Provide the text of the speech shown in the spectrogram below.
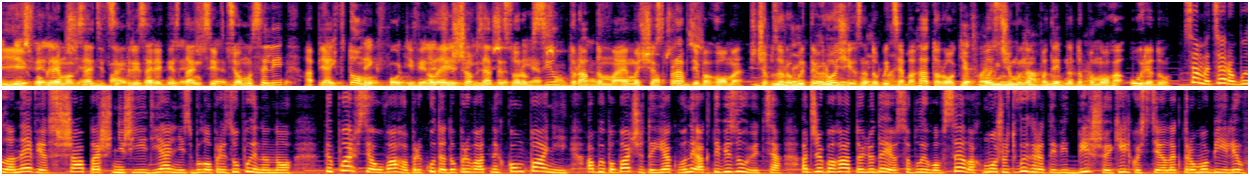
і окремо взяті це три зарядні станції в цьому селі, а п'ять в тому. take 40 Але якщо взяти suddenly 40 сіл, то раптом маємо щось справді вагоме. Щоб заробити гроші, знадобиться багато років. Ось чому нам потрібна допомога уряду. Саме це робила Неві в США, перш ніж її діяльність було призупинено. Тепер вся увага прикута до приватних компаній, аби побачити, як вони активізуються. Адже багато людей, особливо в селах, можуть виграти від більшої кількості електромобілів.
